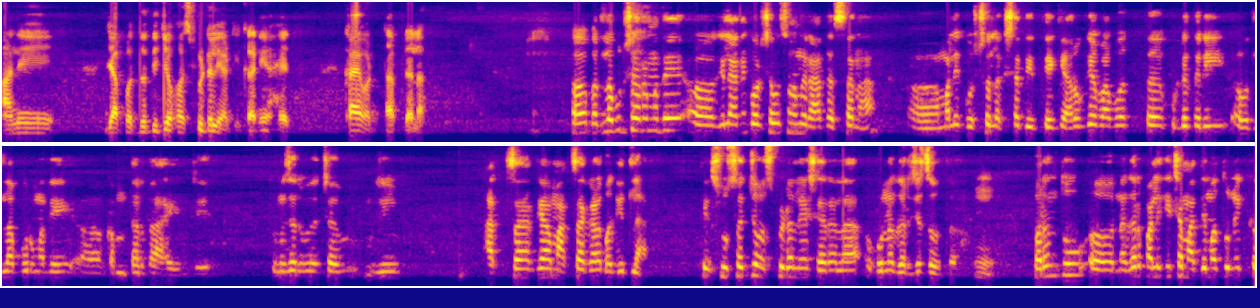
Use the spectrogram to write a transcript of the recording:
आणि ज्या पद्धतीचे हॉस्पिटल या ठिकाणी आहेत. काय वाटतं आपल्याला? अ, बदलापूर शहरामध्ये गेल्या अनेक वर्षापासून आम्ही राहत असताना आम्हाला एक गोष्ट लक्षात येते की आरोग्याबाबत कुठेतरी बदलापूरमध्ये कमतरता आहे. म्हणजे तुम्ही जर म्हणजे आजचा किंवा मागचा काळ बघितला तर एक सुसज्ज हॉस्पिटल या शहराला होणं गरजेचं होतं. परंतु नगरपालिकेच्या माध्यमातून एक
